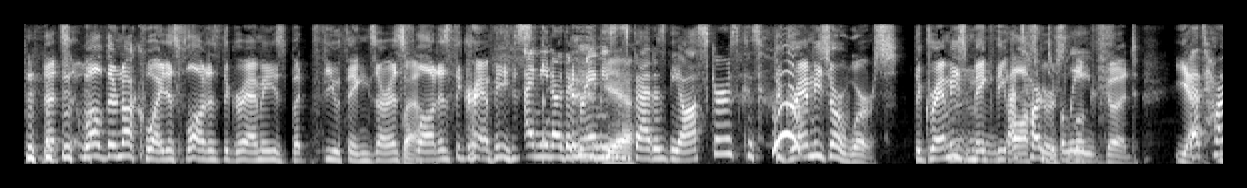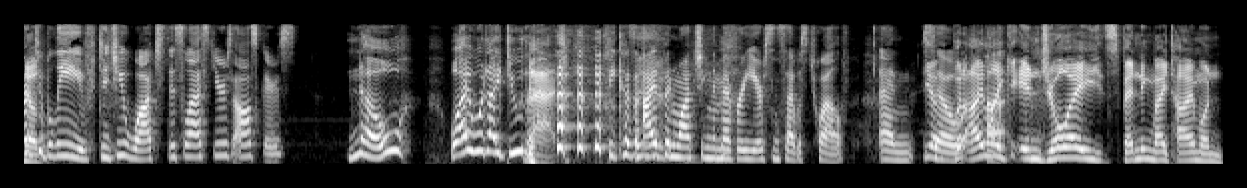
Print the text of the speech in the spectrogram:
That's well, they're not quite as flawed as the Grammys, but few things are as well. flawed as the Grammys. I mean, are the Grammys yeah. as bad as the Oscars? Because the Grammys are worse. The Grammys mm-hmm. make the Oscars look good. Yeah. That's hard no. to believe. Did you watch this last year's Oscars? No. Why would I do that? because I've been watching them every year since I was 12. And yeah, so but I uh, like enjoy spending my time on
